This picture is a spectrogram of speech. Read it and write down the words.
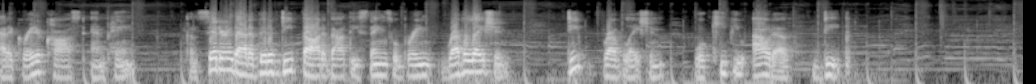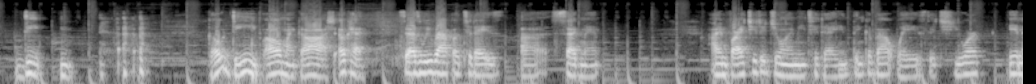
at a greater cost and pain. Consider that a bit of deep thought about these things will bring revelation. Deep revelation will keep you out of deep. Deep. Go deep. Oh my gosh. Okay. So, as we wrap up today's uh, segment, I invite you to join me today and think about ways that you are in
